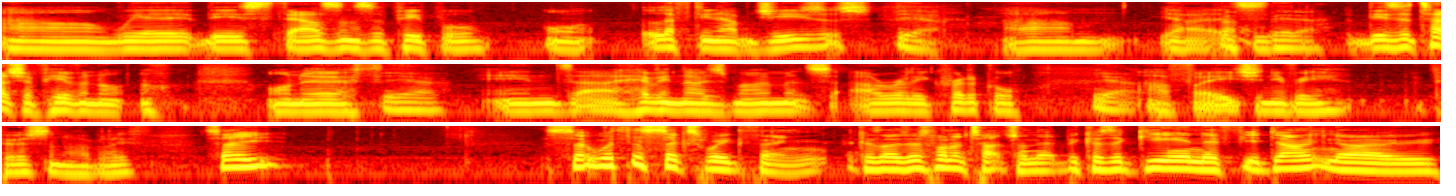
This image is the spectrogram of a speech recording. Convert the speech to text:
um, where there's thousands of people or lifting up Jesus, Yeah. um, yeah, Nothing better. there's a touch of heaven on on earth, Yeah. and uh, having those moments are really critical Yeah. uh, for each and every person, I believe. So, so with the six week thing, because I just want to touch on that, because again, if you don't know,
